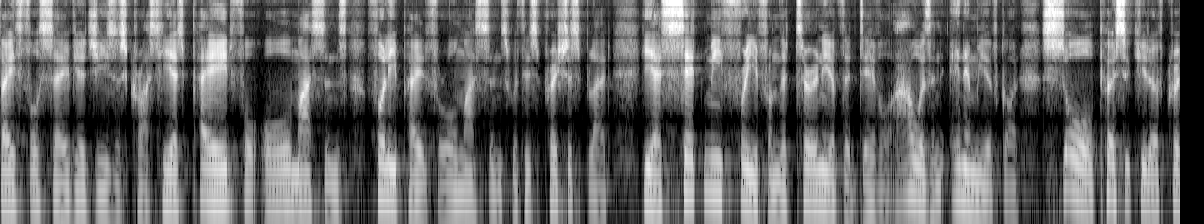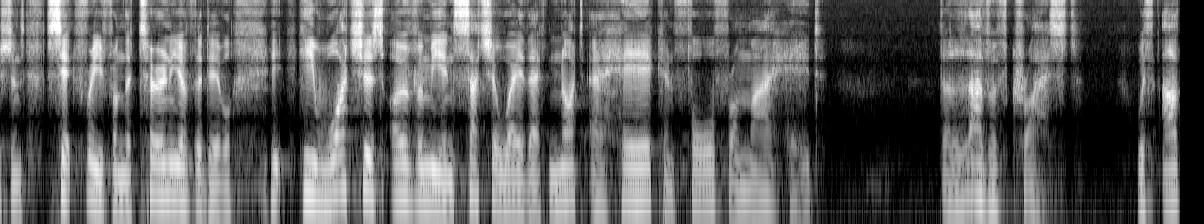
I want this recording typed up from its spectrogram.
faithful Savior, Jesus Christ. He has paid for all my sins, fully paid for all my sins with His precious blood. He has set me free from the tyranny of the devil. I was an enemy of God, Saul, persecutor of Christians, set free from the tyranny of the devil. He, he watches over me in such a way that not a hair can fall from my head. The love of Christ without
